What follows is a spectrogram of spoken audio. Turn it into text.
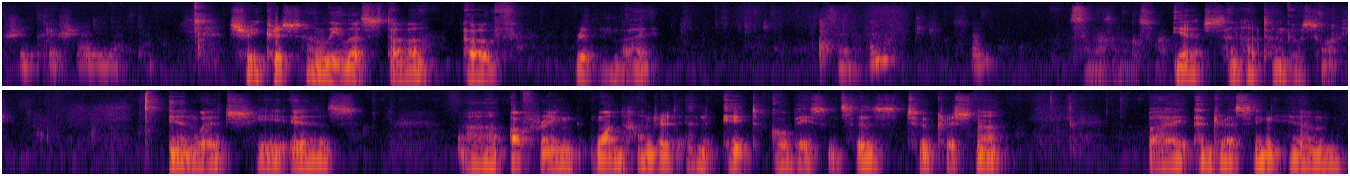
Shri Krishna Lilasta. Sri Krishna Lila Stava of, written by Goswami. Yes, Sanatan Goswami, in which he is uh, offering 108 obeisances to Krishna by addressing him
